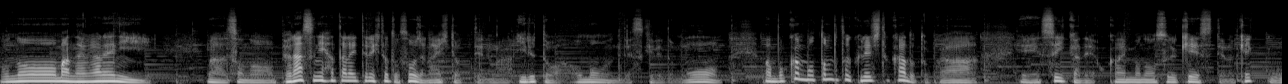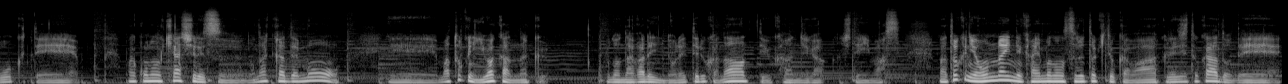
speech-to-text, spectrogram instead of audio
このまあ流れにまあそのプラスに働いてる人とそうじゃない人っていうのがいるとは思うんですけれども、まあ、僕はもともとクレジットカードとか、えー、Suica でお買い物をするケースっていうのは結構多くて、まあ、このキャッシュレスの中でも、えーまあ、特に違和感なくこの流れに乗れてるかなっていう感じがしています。まあ、特にオンラインで買い物をするときとかは、クレジットカードで、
